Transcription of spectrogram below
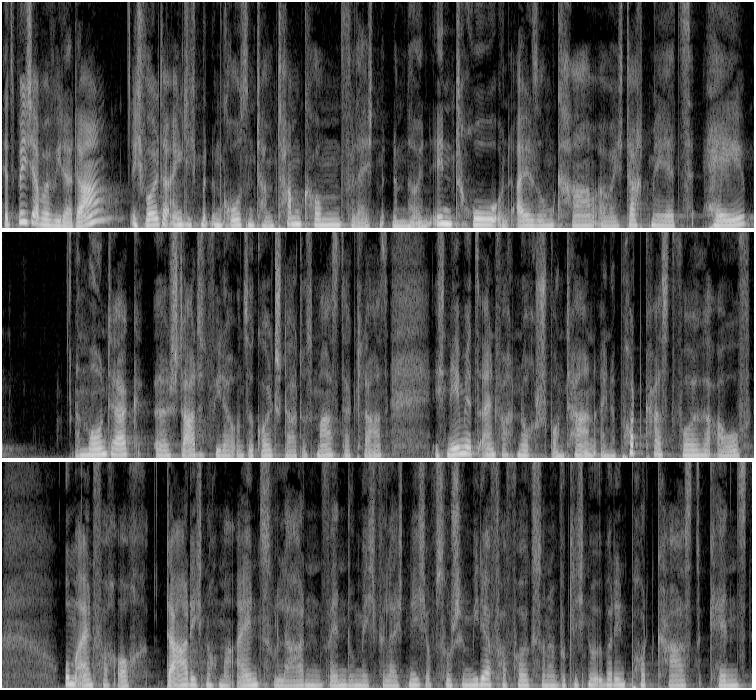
Jetzt bin ich aber wieder da. Ich wollte eigentlich mit einem großen Tamtam -Tam kommen, vielleicht mit einem neuen Intro und all so einem Kram, aber ich dachte mir jetzt, hey, am Montag äh, startet wieder unsere Goldstatus Masterclass. Ich nehme jetzt einfach noch spontan eine Podcast-Folge auf um einfach auch da dich nochmal einzuladen, wenn du mich vielleicht nicht auf Social Media verfolgst, sondern wirklich nur über den Podcast kennst,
